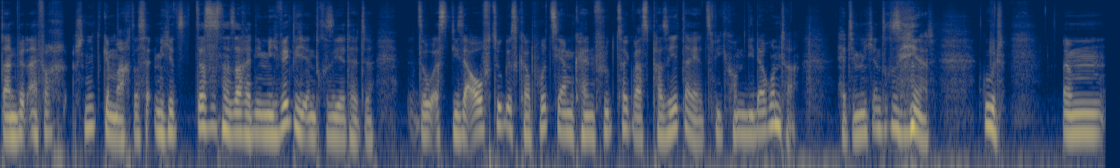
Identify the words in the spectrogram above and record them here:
dann wird einfach Schnitt gemacht. Das hätte mich jetzt, das ist eine Sache, die mich wirklich interessiert hätte. So ist dieser Aufzug ist kaputt, sie haben kein Flugzeug, was passiert da jetzt? Wie kommen die da runter? Hätte mich interessiert. Gut. Ähm,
